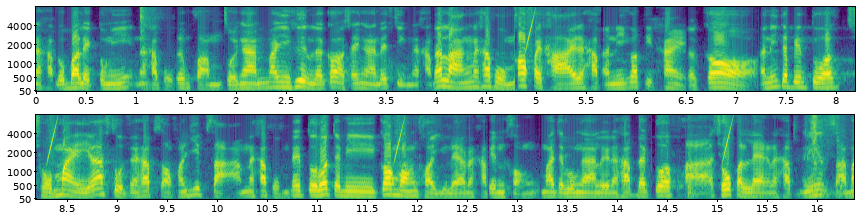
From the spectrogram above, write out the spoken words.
นะครับโลบาร์เหล็กตรงนี้นะครับผมเพิ่มความสวยงามมากยิ่งขึ้น แล้วก็ใช้งานได้จริงนะครับด้านหลังนะครับผมครอไฟท้ายนะครับอันนี้ก็ติดให้แล้วก็อันนี้จะเป็นตัวโฉมใหม่ล่าสุดนะครับ 2023 นะครับผมในตัวรถจะมีกล้องมองถอยอยู่แล้วนะครับเป็นของมาจากโรงงานเลยนะครับและตัวฝาโชคพันแรงนะครับอันนี้สามารถ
